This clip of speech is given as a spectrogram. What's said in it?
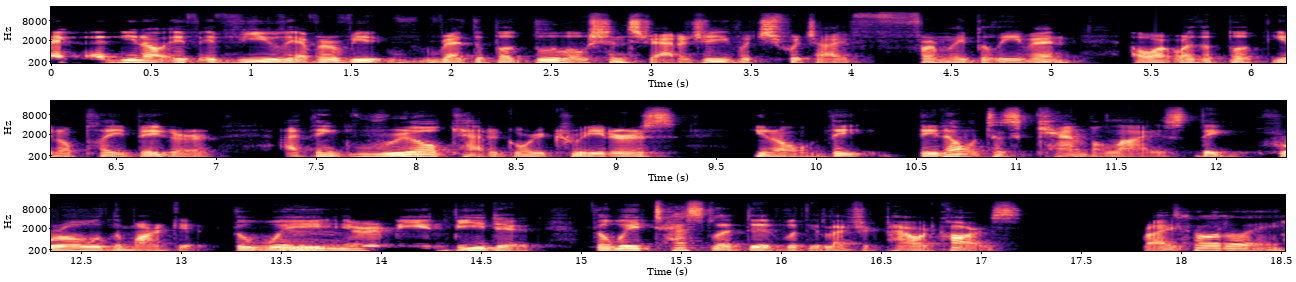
And, and, you know, if, if you've ever re- read the book Blue Ocean Strategy, which which I firmly believe in, or or the book you know Play Bigger, I think real category creators, you know, they they don't just cannibalize; they grow the market the way mm. Airbnb did, the way Tesla did with electric powered cars, right? Totally. Um,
